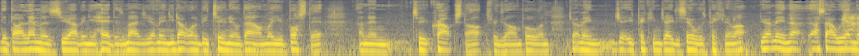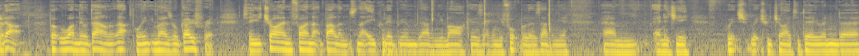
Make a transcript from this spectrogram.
the dilemmas you have in your head as a manager. You know I mean? You don't want to be 2 0 down where you've bossed it and then two crouch starts, for example, and do you know what I mean? He's picking Jay Dasilva's picking him up. Do you know what I mean? That, that's how we ended up but we're 1 0 down at that point, you may as well go for it. So you try and find that balance and that equilibrium, having your markers, having your footballers, having your um, energy, which which we tried to do. And uh,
